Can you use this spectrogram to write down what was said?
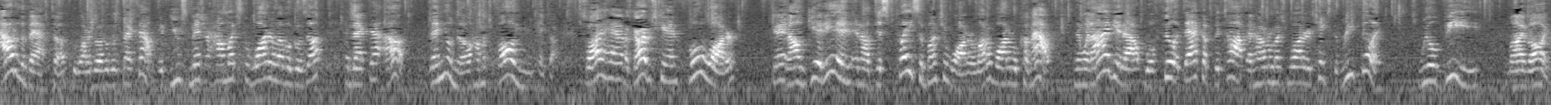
out of the bathtub, the water level goes back down. If you measure how much the water level goes up and back down, up, then you'll know how much volume you take up. So I have a garbage can full of water, Okay, and I'll get in and I'll displace a bunch of water. A lot of water will come out. And then when I get out, we'll fill it back up to the top, and however much water it takes to refill it will be my volume.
